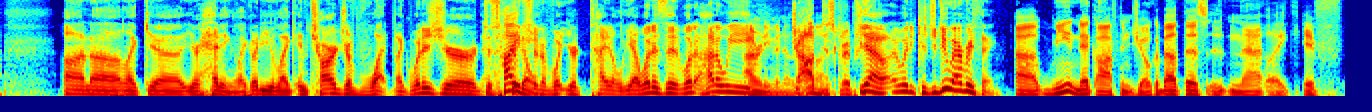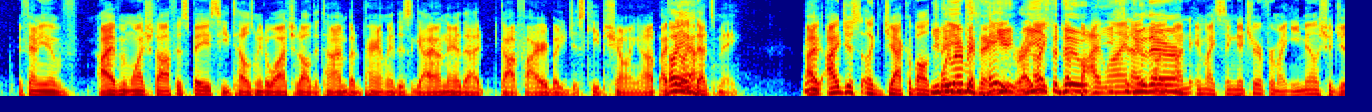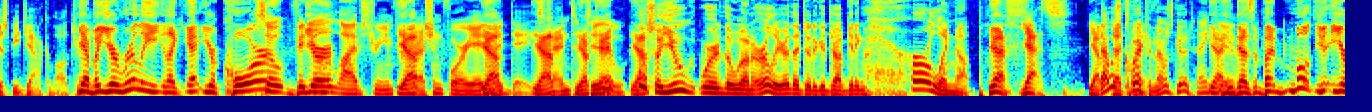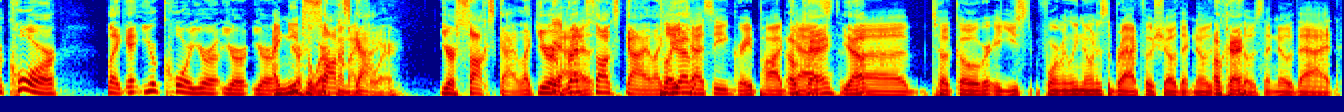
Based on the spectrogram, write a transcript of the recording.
on uh, like uh, your heading? Like, what are you like in charge of? What? Like, what is your description of what your title? Yeah, what is it? What? How do we? I don't even know. that Job much. description. Yeah, because you do everything. Uh, me and Nick often joke about this, and that like if if any of I haven't watched Office Space, he tells me to watch it all the time. But apparently, there's a guy on there that got fired, but he just keeps showing up. I Oh, feel yeah. like that's me. I, I just like jack of all You trades. do you get everything. paid, you, right? You like used to the do. you byline used to I- do like, there. on, in my signature for my email should just be jack of all trades. yeah, but you're really like at your core. so video you're- live stream for Yep. Gresham Fauria Yep. middays Yep. ten to Yep. two. Okay. Yep. Oh, so you were the one earlier that did a good job getting hurling up. Yes. Yes, yeah, that was quick and that was good. Thank Yeah, you. he does it. But most, your core, like at your core, you're you're you're. I need you're to work on my guy. core. You're a Sox guy. Like you're a Red Sox guy. Like Play you have, Tessie, great podcast. Okay, yep. Uh, took over. It used formerly known as the Bradfo Show. That knows Okay. those that know that.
